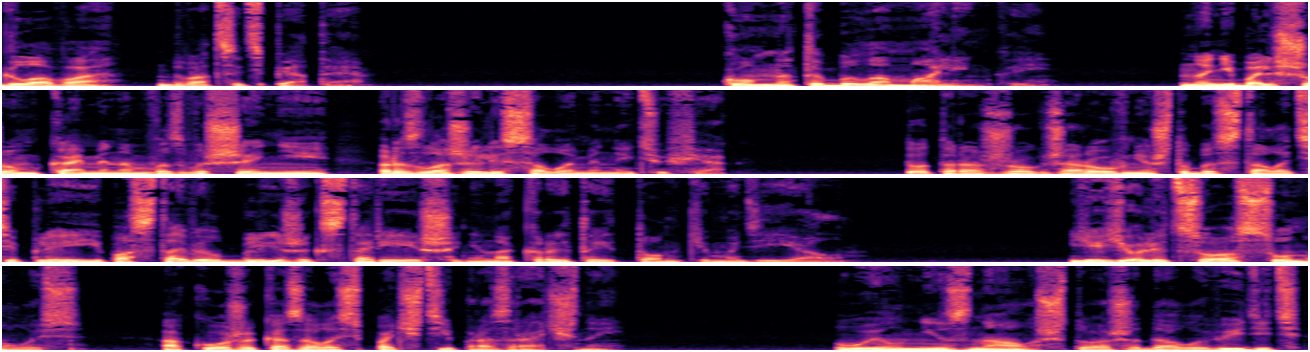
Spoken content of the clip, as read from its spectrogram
Глава 25. Комната была маленькой. На небольшом каменном возвышении разложили соломенный тюфяк. Кто-то разжег жаровню, чтобы стало теплее, и поставил ближе к старейшине, накрытой тонким одеялом. Ее лицо осунулось, а кожа казалась почти прозрачной. Уилл не знал, что ожидал увидеть,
